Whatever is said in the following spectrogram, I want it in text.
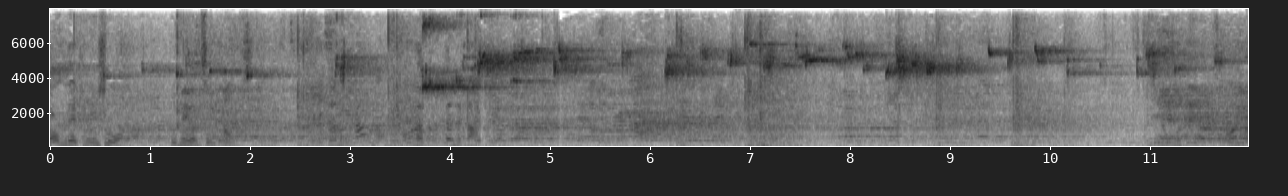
那我们这肯定是我了，我没有进攻。你跟不上呢。不可能跟得上别人。因为屋子也有左手，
